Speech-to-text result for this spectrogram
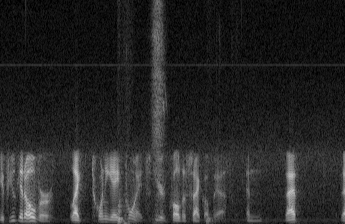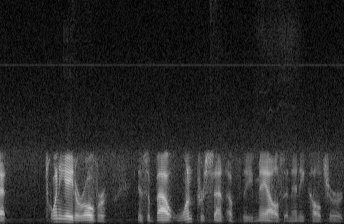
If you get over like 28 points, you're called a psychopath, and that 28 or over is about one percent of the males in any culture,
